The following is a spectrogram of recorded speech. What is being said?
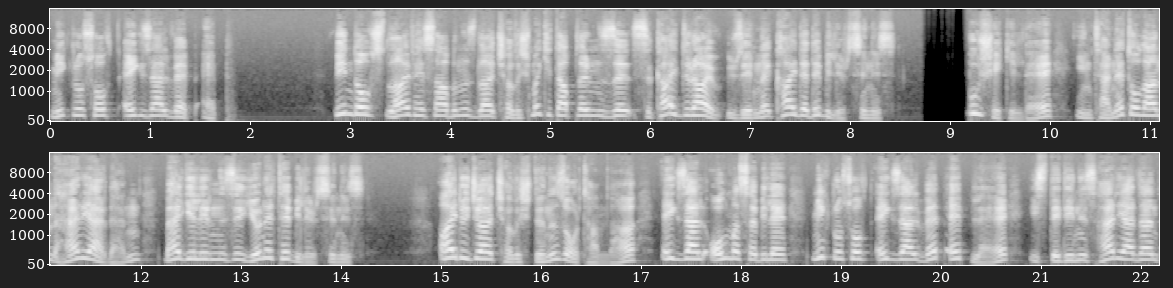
Microsoft Excel Web App Windows Live hesabınızla çalışma kitaplarınızı SkyDrive üzerine kaydedebilirsiniz. Bu şekilde internet olan her yerden belgelerinizi yönetebilirsiniz. Ayrıca çalıştığınız ortamda Excel olmasa bile Microsoft Excel Web App ile istediğiniz her yerden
